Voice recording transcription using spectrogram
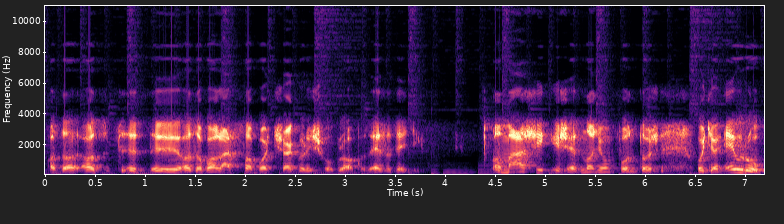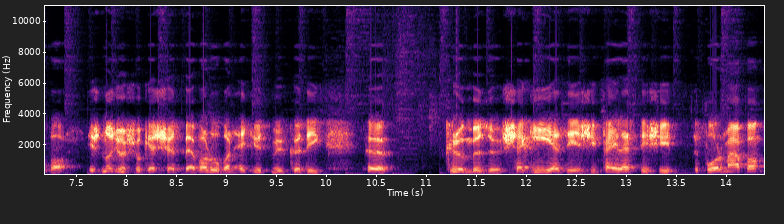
az a, az, ö, az a vallás szabadsággal is foglalkozik. Ez az egyik. A másik, és ez nagyon fontos, hogyha Európa, és nagyon sok esetben valóban együttműködik különböző segélyezési, fejlesztési formában,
